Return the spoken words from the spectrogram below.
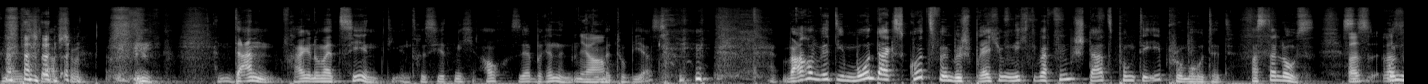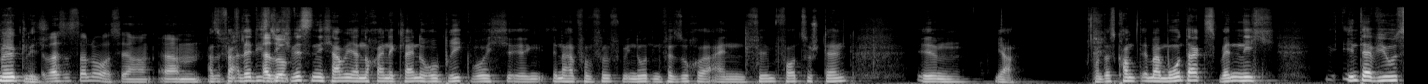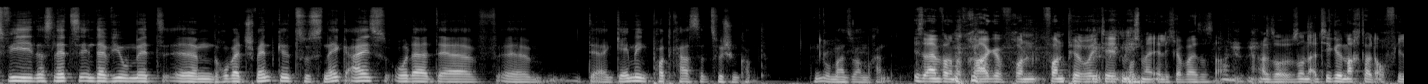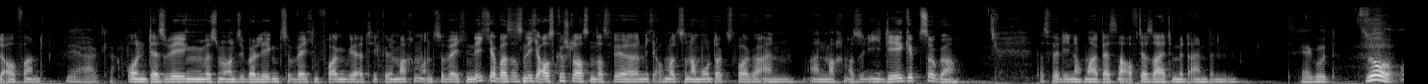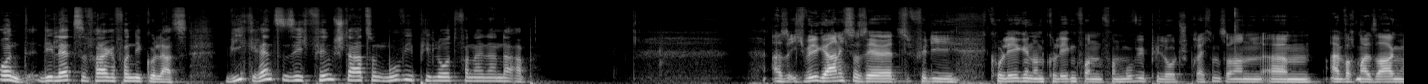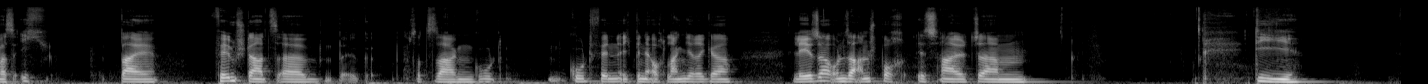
Nein, ich schlaf schon. Dann Frage Nummer 10, die interessiert mich auch sehr brennend, Ja. lieber Tobias. Warum wird die Montags-Kurzfilmbesprechung nicht über filmstarts.de promotet? Was ist da los? Was- ist was- unmöglich. Was ist da los? Ja. Ähm, Also für alle, die es also- nicht wissen, ich habe ja noch eine kleine Rubrik, wo ich äh, innerhalb von fünf Minuten versuche, einen Film vorzustellen. Ähm, ja. Und das kommt immer montags, wenn nicht Interviews wie das letzte Interview mit ähm, Robert Schwentke zu Snake Eyes oder der, äh, der Gaming-Podcast dazwischen kommt. Nur mal so am Rand. Ist einfach eine Frage von, von Prioritäten, muss man ehrlicherweise sagen. Also so ein Artikel macht halt auch viel Aufwand. Ja, klar. Und deswegen müssen wir uns überlegen, zu welchen Folgen wir Artikel machen und zu welchen nicht. Aber es ist nicht ausgeschlossen, dass wir nicht auch mal zu einer Montagsfolge einen, einen machen. Also die Idee gibt es sogar, dass wir die noch mal besser auf der Seite mit einbinden. Sehr gut. So, und die letzte Frage von Nikolas. Wie grenzen sich Filmstarts und Moviepilot voneinander ab? Also ich will gar nicht so sehr jetzt für die Kolleginnen und Kollegen von, von Moviepilot sprechen, sondern ähm, einfach mal sagen, was ich bei Filmstarts äh, sozusagen gut, gut finde. Ich bin ja auch langjähriger Leser. Unser Anspruch ist halt ähm, die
